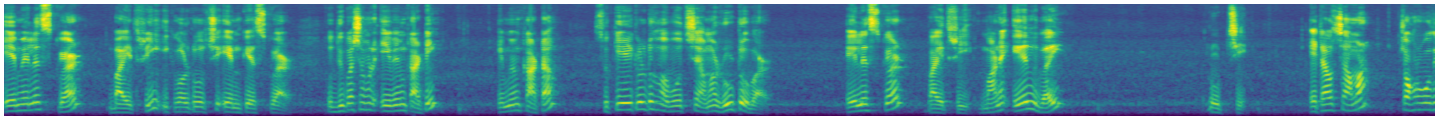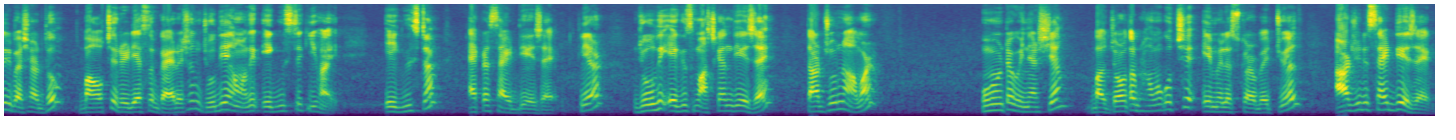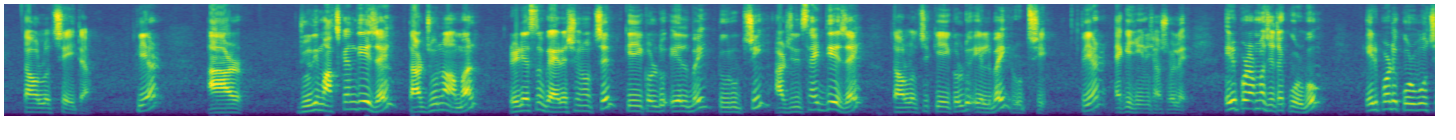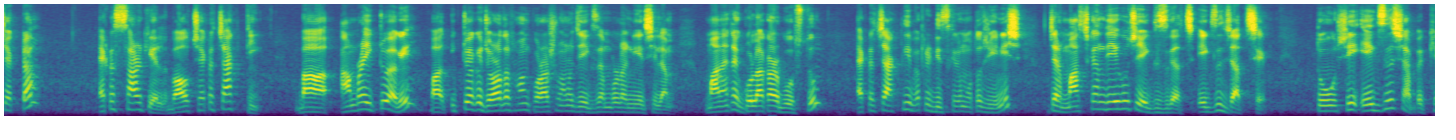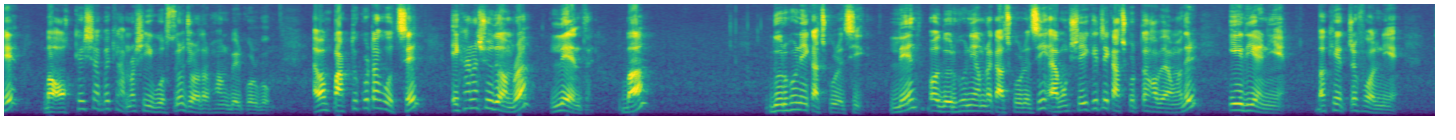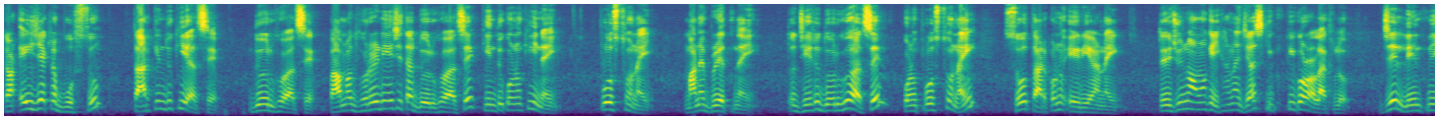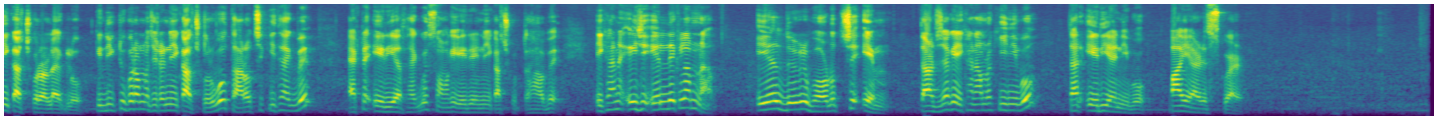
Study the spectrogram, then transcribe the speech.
M L A square by three equal to হচ্ছে এম কে স্কোয়ার তো দুই পাশে আমরা এম এম কাটি এম এম কাটা সো কে ইকুয়াল টু হবে হচ্ছে আমার root over L square by three মানে এল বাই রুট থ্রি এটা হচ্ছে আমার চক্রবর্তীর ব্যাসার্ধ বা হচ্ছে রেডিয়াস অফ গাইরেশন যদি আমাদের এক্সিসটা কি হয় এক্সিসটা একটা সাইড দিয়ে যায় ক্লিয়ার যদি এক্সিস মাঝখান দিয়ে যায়, তার জন্য আমার মোমেন্ট অফ ইনার্শিয়া বা জড়তার ভ্রামক হচ্ছে M L square by twelve আর যদি সাইড দিয়ে যায়, তাহলে হচ্ছে এইটা ক্লিয়ার আর যদি মাঝখান দিয়ে যায়, তার জন্য আমার রেডিয়াস অফ গাইরেশন হচ্ছে K equal to L by two root three আর যদি সাইড দিয়ে যায়, তাহলে হচ্ছে K equal to L by root three clear একই জিনিস আসলে। এরপর আমরা যেটা করব, এরপরে করব হচ্ছে একটা একটা সার্কেল বা হচ্ছে একটা চাকতি বা আমরা একটু আগে বা একটু আগে জড়তার ভ্রামক পড়ার সময় আমরা যে এক্সাম্পলটা নিয়েছিলাম মানে একটা গোলাকার বস্তু, একটা চাকতি বা একটা ডিস্কের মতো জিনিস, যার মাঝখান দিয়ে হচ্ছে এক্সিস যাচ্ছে এক্সিস যাচ্ছে। তো সেই এক্সিস সাপেক্ষে বা অক্ষের সাপেক্ষে আমরা সেই বস্তুর জড়তার ভ্রামক বের করব। এবং পার্থক্যটা হচ্ছে, এখানে শুধু আমরা লেন্থ বা দৈর্ঘ্য নিয়ে কাজ করেছি। লেন্থ বা দৈর্ঘ্য নিয়ে আমরা কাজ করেছি এবং সেই ক্ষেত্রে কাজ করতে হবে আমাদের এরিয়া নিয়ে বা ক্ষেত্রফল নিয়ে। কারণ এই যে একটা বস্তু তার কিন্তু কি আছে? দৈর্ঘ্য আছে। বা আমরা ধরে নিয়েছি তার দৈর্ঘ্য আছে, কিন্তু কোনো কি নাই? প্রস্থ নাই মানে ব্রেথ নাই। তো যেহেতু দৈর্ঘ্য আছে, কোনো প্রস্থ নাই সো তার কোনো এরিয়া নাই। তো এই জন্য আমাকে এখানে জাস্ট কী করা লাগল? যে লেন্থ নিয়ে কাজ করা লাগল। কিন্তু একটু পর আমরা যেটা নিয়ে কাজ করব, তার হচ্ছে কি থাকবে? একটা এরিয়া থাকবে সো আমাকে এরিয়া নিয়ে কাজ করতে হবে। এখানে এই যে এল দেখলাম না এল দৈর্ঘ্যের ভর হচ্ছে এম তার জায়গায় এখানে আমরা কি নিব? তার এরিয়া নিব পাই আর স্কোয়ার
